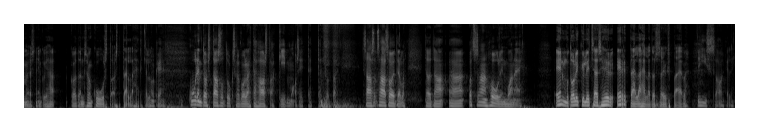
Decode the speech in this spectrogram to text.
myös niin kuin ihan kotona. Se on 16 tällä hetkellä. Okei. Okay. 16 tasotuksella voi lähteä haastaa Kimmoa sitten, että tota, saa, saa soitella. Tota, äh, Oletko saanut hole in one? En, mutta oli kyllä itse asiassa erittäin lähellä tuossa yksi päivä. Niin saakeli.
